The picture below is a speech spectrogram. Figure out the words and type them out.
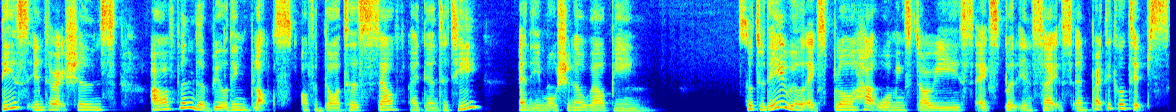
these interactions are often the building blocks of a daughter's self identity and emotional well being. So, today we'll explore heartwarming stories, expert insights, and practical tips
